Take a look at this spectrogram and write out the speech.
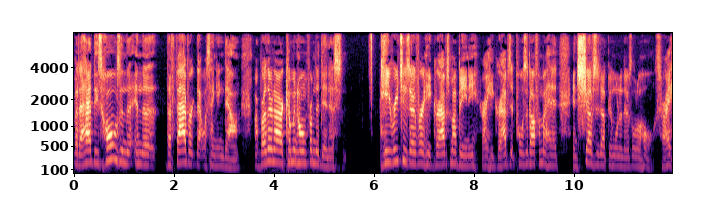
but I had these holes in the in the the fabric that was hanging down. My brother and I are coming home from the dentist, he reaches over and he grabs my beanie, right? He grabs it, pulls it off of my head, and shoves it up in one of those little holes, right?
